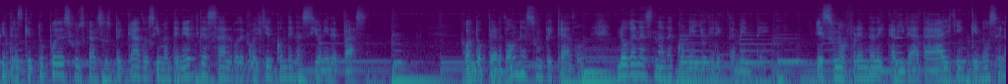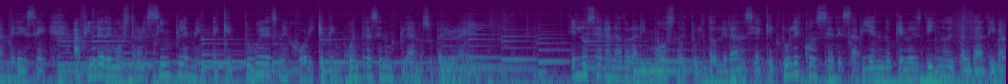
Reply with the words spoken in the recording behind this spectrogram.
mientras que tú puedes juzgar sus pecados y mantenerte a salvo de cualquier condenación y de paz. Cuando perdonas un pecado, no ganas nada con ello directamente. Es una ofrenda de caridad a alguien que no se la merece, a fin de demostrar simplemente que tú eres mejor y que te encuentras en un plano superior a él. Él no se ha ganado la limosna de tu tolerancia que tú le concedes sabiendo que no es digno de tal dádiva,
